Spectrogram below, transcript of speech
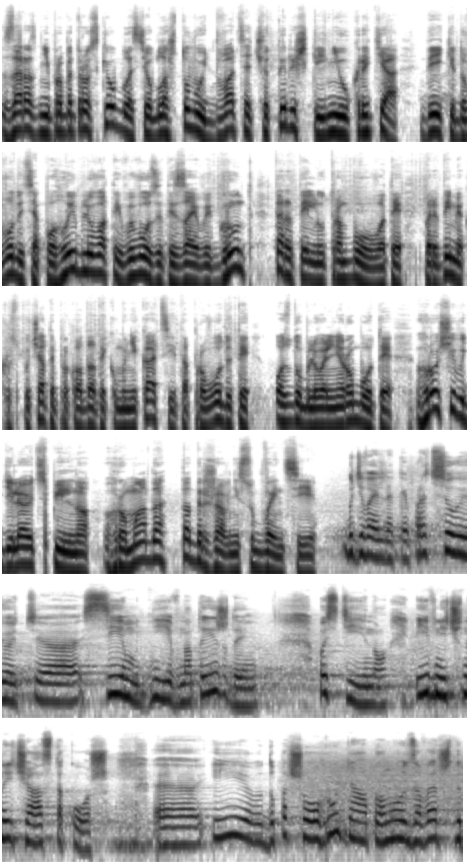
Зараз в Дніпропетровській області облаштовують 24 шкільні укриття. Деякі доводиться поглиблювати, вивозити зайвий ґрунт та ретельно утрамбовувати перед тим як розпочати прокладати комунікації та проводити оздоблювальні роботи. Гроші виділяють спільно громада та державні субвенції. Будівельники працюють е, сім днів на тиждень постійно, і в нічний час також. Е, І до 1 грудня планують завершити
